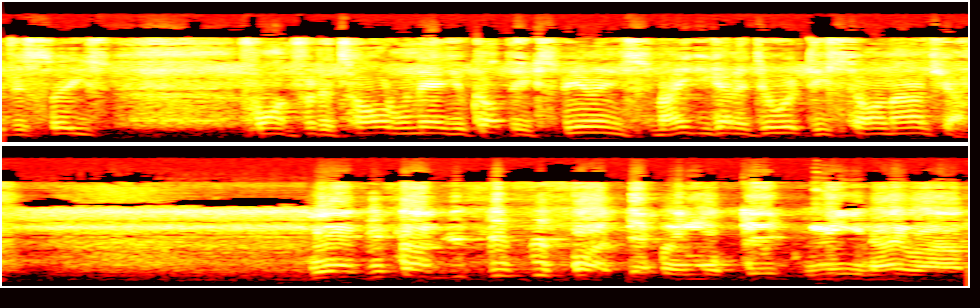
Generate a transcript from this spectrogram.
overseas fighting for the title. Now you've got the experience, mate. You're going to do it this time, aren't you? Yeah, this time, this, this, this fight's definitely more suited to me, you know. Um,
